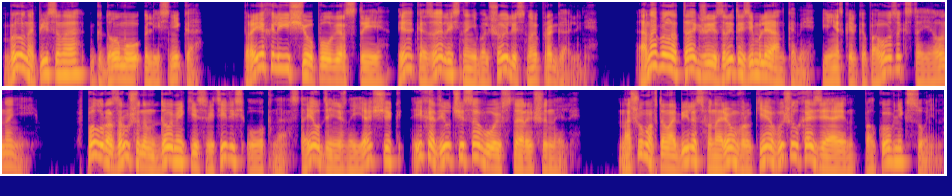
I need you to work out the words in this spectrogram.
было написано «К дому лесника». Проехали еще полверсты и оказались на небольшой лесной прогалине. Она была также изрыта землянками, и несколько повозок стояло на ней. В полуразрушенном домике светились окна, стоял денежный ящик и ходил часовой в старой шинели. На шум автомобиля с фонарем в руке вышел хозяин, полковник Сонин.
